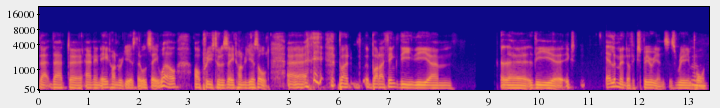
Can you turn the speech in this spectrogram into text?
that that uh, and in 800 years they will say well our priesthood is 800 years old. Uh, but but i think the the um uh, the uh, ex- element of experience is really hmm. important.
